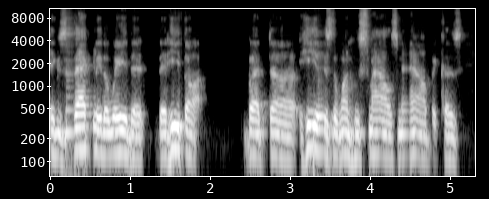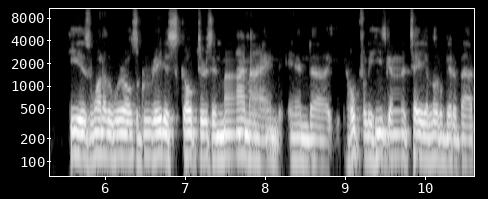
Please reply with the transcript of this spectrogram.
exactly the way that, that he thought. But uh, he is the one who smiles now because he is one of the world's greatest sculptors in my mind. And uh, hopefully he's going to tell you a little bit about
